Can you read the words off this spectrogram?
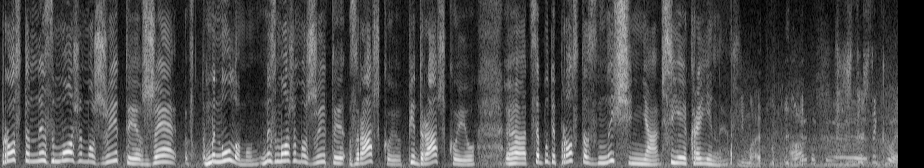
просто не зможемо жити вже в минулому, не зможемо жити з рашкою, під рашкою. Е, це буде просто знищення всієї країни. снимают. А это ж... э, Что ж такое?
